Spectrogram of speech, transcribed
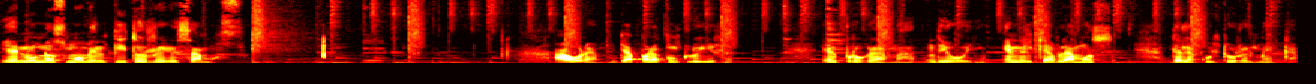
y en unos momentitos regresamos. Ahora, ya para concluir el programa de hoy, en el que hablamos de la cultura olmeca.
